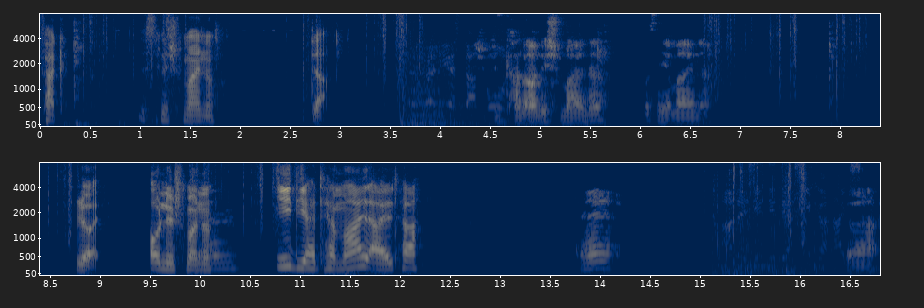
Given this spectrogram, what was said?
Fuck. Ist nicht meine. Da. Bin gerade auch nicht meine. Was sind hier meine? Lol. Auch nicht, meine. Ähm, I, die hat Thermal, Alter. äh, Alle sind in der Sicherheitszone. Ja.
